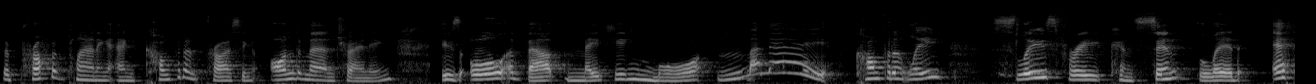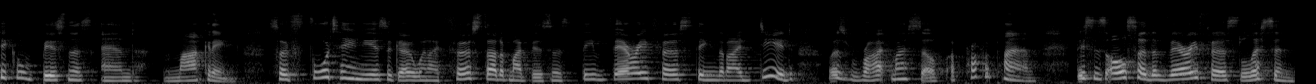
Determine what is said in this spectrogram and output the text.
The Profit Planning and Confident Pricing on Demand training is all about making more money confidently, sleaze free, consent led, ethical business and marketing. So, 14 years ago, when I first started my business, the very first thing that I did was write myself a profit plan. This is also the very first lesson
